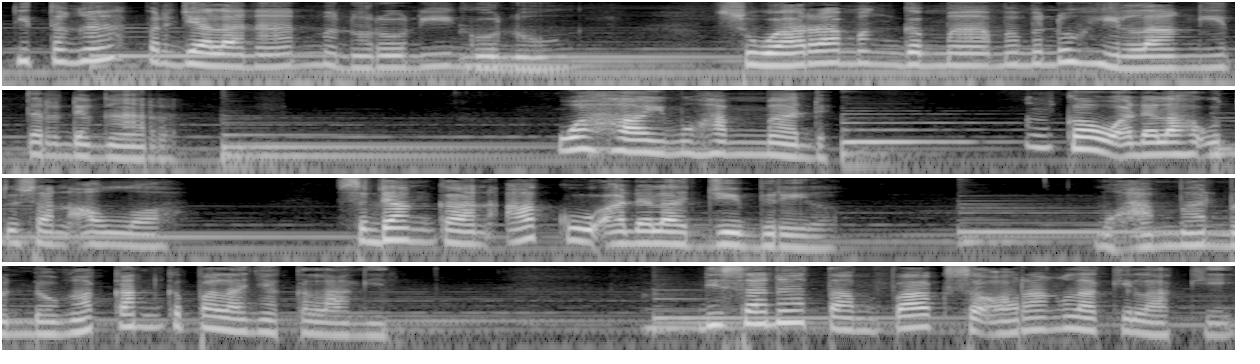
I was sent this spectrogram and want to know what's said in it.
Di tengah perjalanan menuruni gunung, suara menggema memenuhi langit terdengar. Wahai Muhammad, engkau adalah utusan Allah, sedangkan aku adalah Jibril. Muhammad mendongakkan kepalanya ke langit. Di sana tampak seorang laki-laki.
